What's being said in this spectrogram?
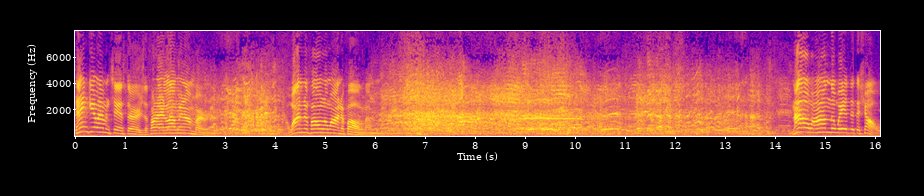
Thank you, Lemon Sisters, for that lovely number. Wonderful, wonderful. Um, now on the way to the show.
